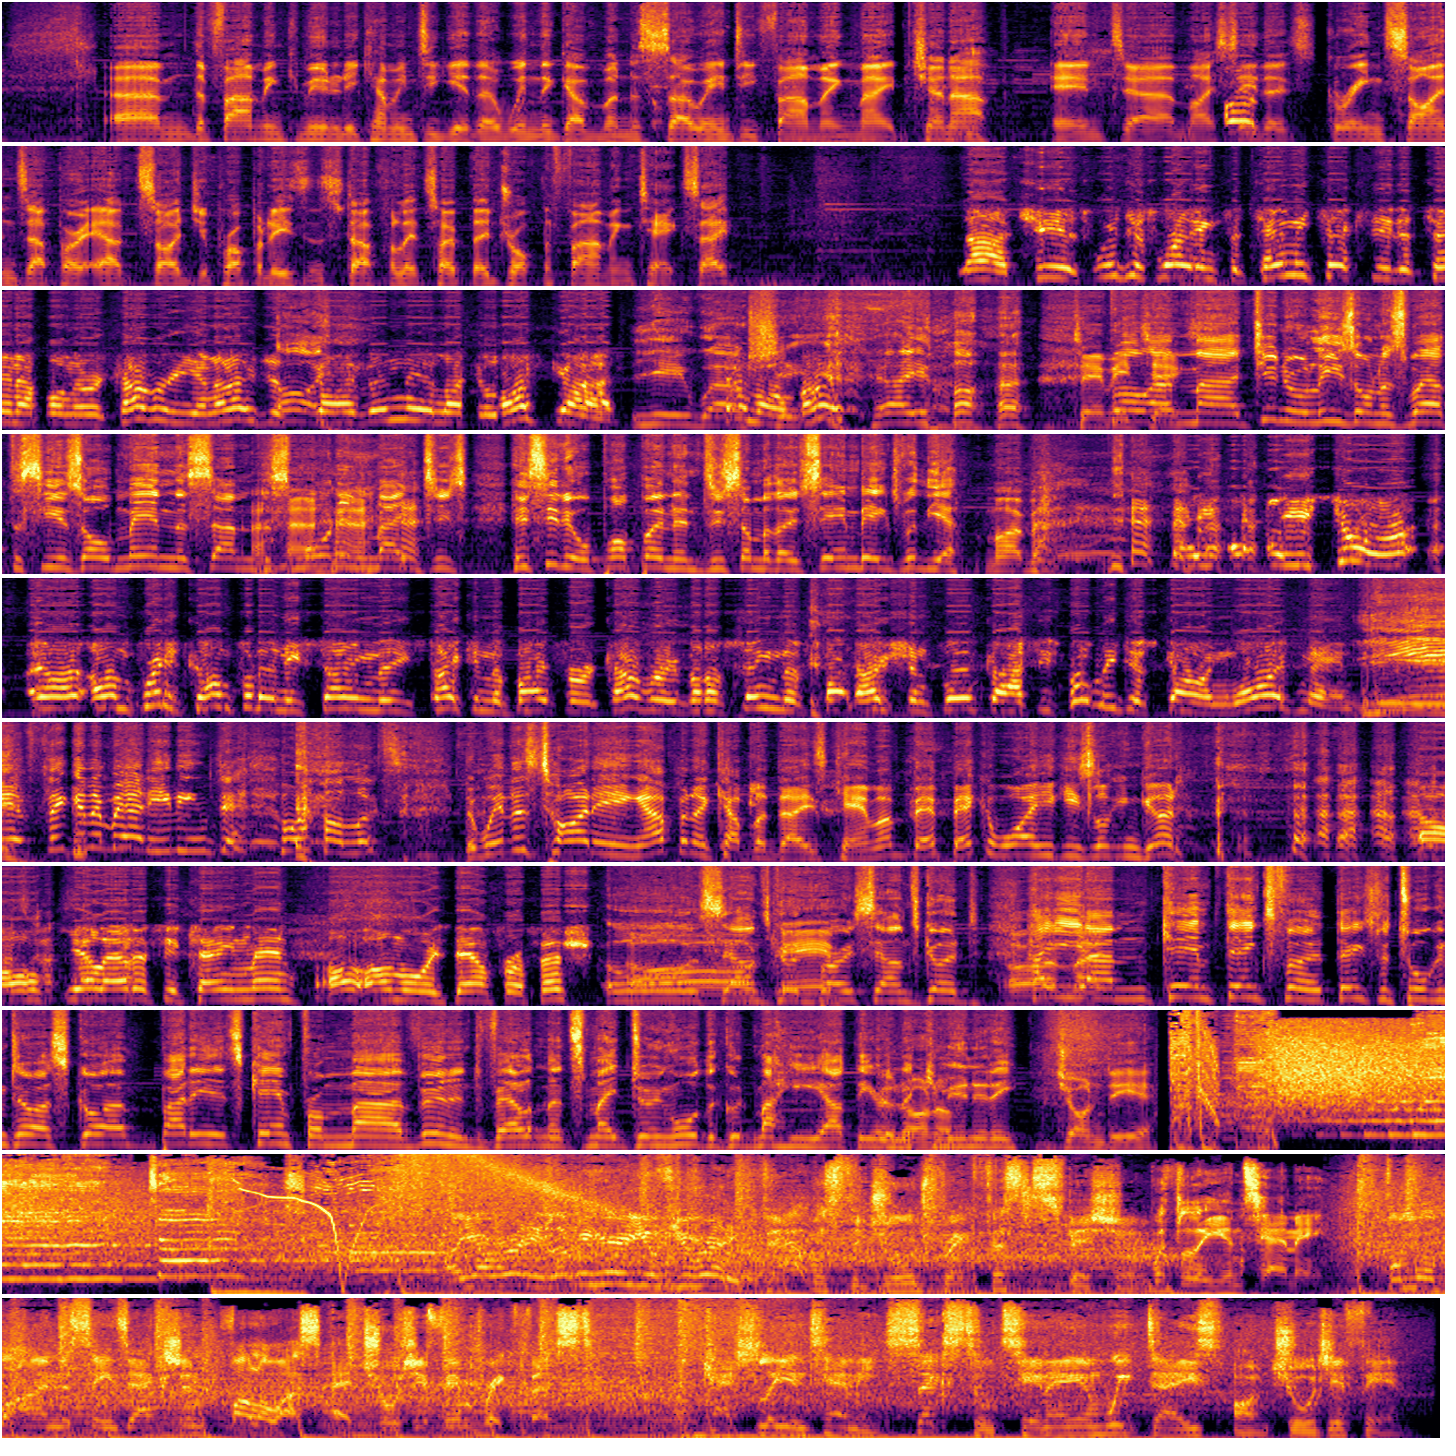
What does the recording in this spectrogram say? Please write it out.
um, the farming community coming together when the government is so anti-farming, mate. Chin up. And um, I see those green signs up outside your properties and stuff. Let's hope they drop the farming tax, eh? No, cheers. We're just waiting for Tammy Taxi to turn up on the recovery, you know, just Oh, dive in there like a lifeguard. Yeah, well, Come on, mate. Hey, uh, Tammy well, Tex. um, uh, General Lee's on his way out to see his old man this um, this morning, mate. He's, he said he'll pop in and do some of those sandbags with you. My, Are you, are you sure? Uh, I'm pretty confident he's saying that he's taking the boat for recovery, but I've seen the ocean forecast. He's probably just going wide, man. yeah, thinking about heading down. Well, looks the weather's tidying up in a couple of days, Cam. Back, back at Waiheke's looking good. Oh, yell out if you're keen, man. I'll, I'm always down for a fish. Oh, Oh, sounds good, bro. Sounds good. All right, hey, mate. um, Cam, thanks for thanks for talking to us, buddy. It's Cam from uh, Vernon Developments, mate, doing all the good mahi out there in the on 'em. community. John Deere. Are y'all ready? Let me hear you if you're ready. That was the George Breakfast Special. With Lee and Tammy. For more behind the scenes action, follow us at George FM Breakfast. Catch Lee and Tammy 6 till 10 a.m. weekdays on George FM.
